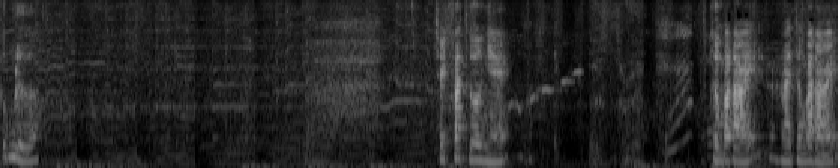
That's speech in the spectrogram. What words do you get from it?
Cũng được. Check phát thương nhé. Thương bắt đáy hai thương bắt đáy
